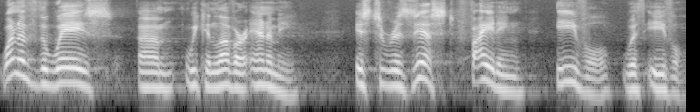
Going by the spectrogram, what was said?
One of the ways um, we can love our enemy is to resist fighting evil with evil.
